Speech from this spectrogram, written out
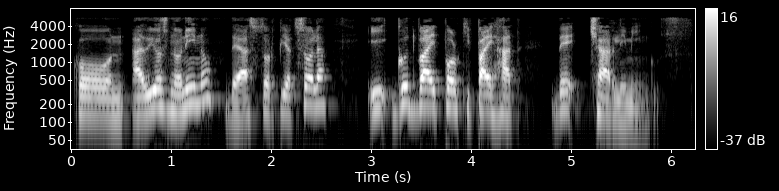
con Adiós Nonino de Astor Piazzolla y Goodbye Porcupine Hat de Charlie Mingus.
